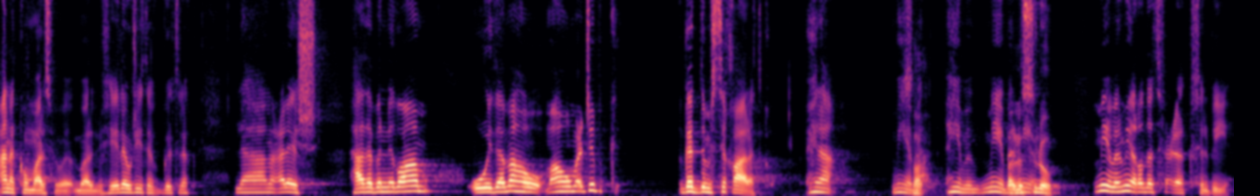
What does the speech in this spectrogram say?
أنا كممارس موارد بشريه لو جيتك وقلت لك لا معليش هذا بالنظام وإذا ما هو ما هو معجبك قدم استقالتك. هنا 100 صح. هي 100% الأسلوب. 100% ردة فعلك سلبية.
